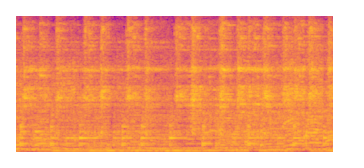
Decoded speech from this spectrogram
Thank you.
